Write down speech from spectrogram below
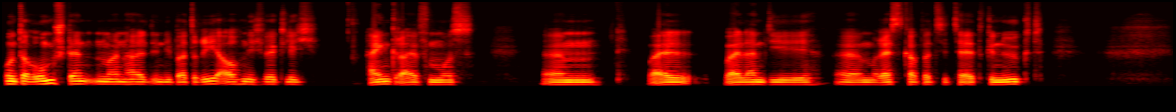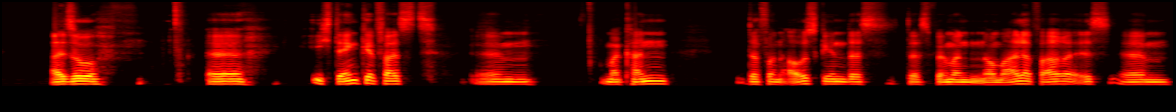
unter Umständen man halt in die Batterie auch nicht wirklich eingreifen muss, ähm, weil, weil einem die ähm, Restkapazität genügt. Also äh, ich denke fast, ähm, man kann davon ausgehen, dass, dass wenn man normaler Fahrer ist, ähm,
